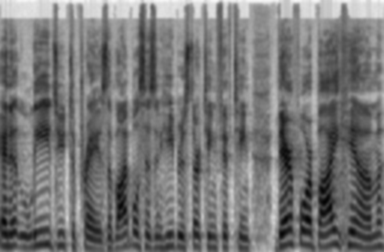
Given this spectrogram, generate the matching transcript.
and it leads you to praise. The Bible says in Hebrews 13 15, therefore, by him,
